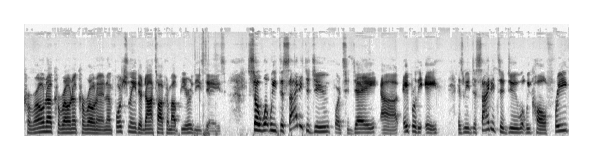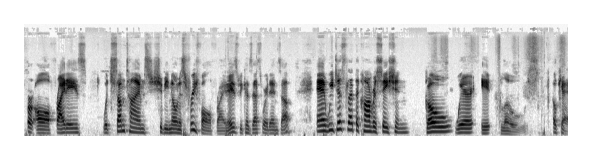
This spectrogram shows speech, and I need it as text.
corona, corona, corona, and unfortunately, they're not talking about beer these days. So, what we decided to do for today, uh, April the 8th, is we decided to do what we call Free for All Fridays which sometimes should be known as free fall Fridays because that's where it ends up. And we just let the conversation go where it flows. Okay,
